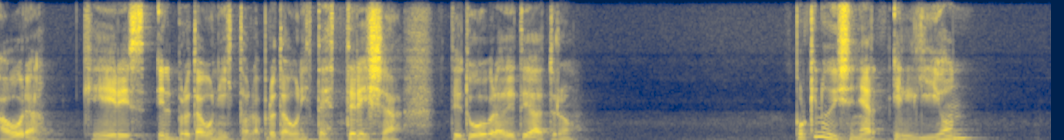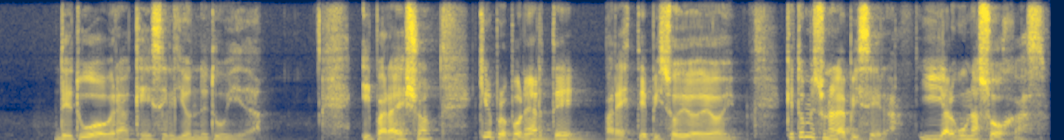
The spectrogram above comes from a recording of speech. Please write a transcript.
ahora que eres el protagonista o la protagonista estrella de tu obra de teatro, ¿por qué no diseñar el guion de tu obra, que es el guion de tu vida? Y para ello, quiero proponerte para este episodio de hoy que tomes una lapicera y algunas hojas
